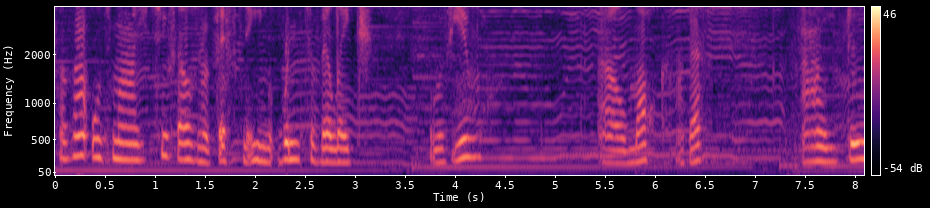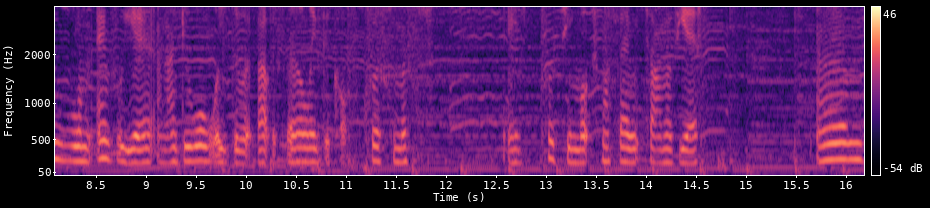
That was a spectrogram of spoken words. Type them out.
So that was my 2015 Winter Village review. Oh, mock, I guess. I do one every year, and I do always do it about this early because Christmas is pretty much my favourite time of year. Um,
